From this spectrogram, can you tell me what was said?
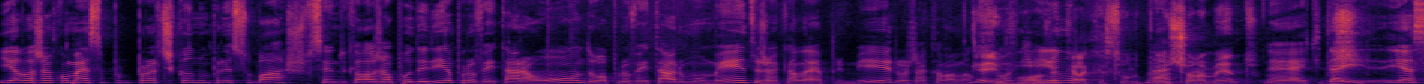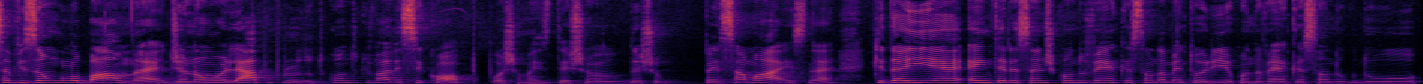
e elas já começam praticando um preço baixo, sendo que ela já poderia poderia aproveitar a onda ou aproveitar o momento, já que ela é a primeira, ou já que ela lançou que envolve aquilo, aquela questão do né? posicionamento. É, que daí, e essa visão global, né? De não olhar para o produto. Quanto que vale esse copo? Poxa, mas deixa eu, deixa eu pensar mais, né? Que daí é, é, interessante quando vem a questão da mentoria, quando vem a questão do, do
